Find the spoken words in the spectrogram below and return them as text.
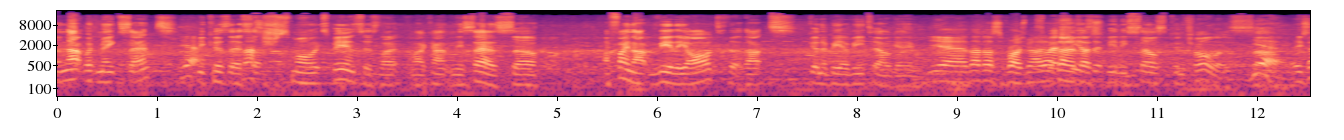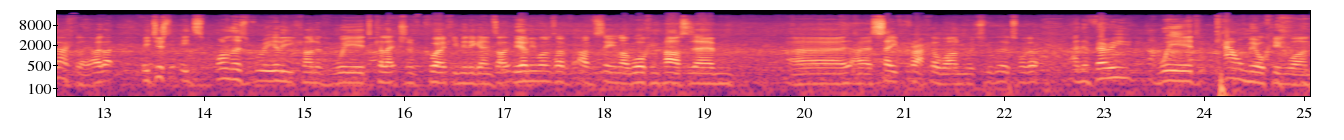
And that would make sense Yeah, because they're such small experiences, like like Anthony says. So I find that really odd that that's going to be a retail game, yeah, that does surprise me. I, I don't know especially if as it really sells the controllers. So. Yeah, exactly. I like it. Just it's one of those really kind of weird collection of quirky mini games. Like the only ones I've, I've seen like walking past is um, uh, a safe cracker one, which looks more, and a very weird cow milking one,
